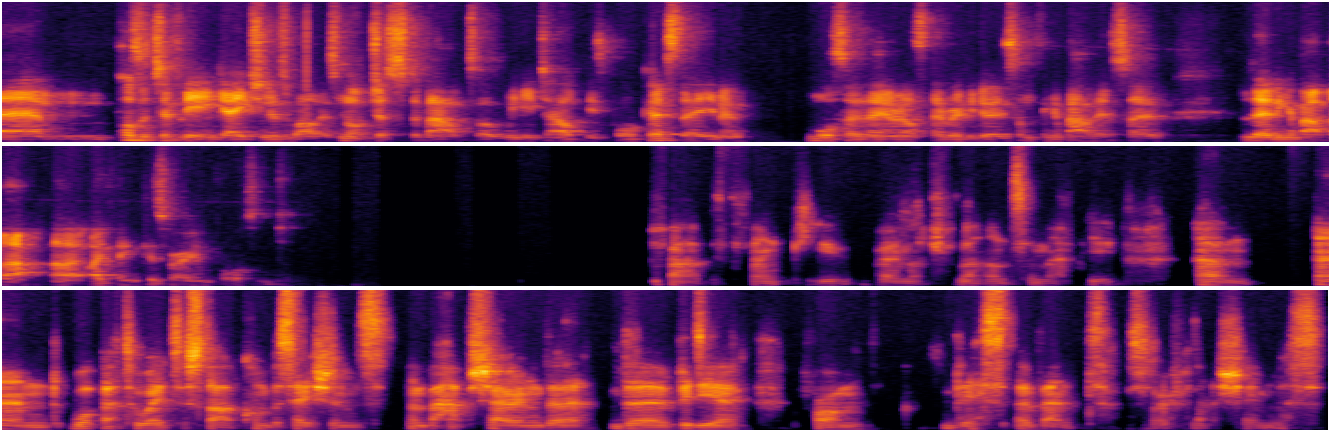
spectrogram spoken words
um, positively engaging as well. It's not just about, oh, we need to help these poor kids. They're, you know, more so than anyone else, they're really doing something about it. So learning about that, uh, I think, is very important. Fab, thank you very much for that answer, Matthew. Um, and what better way to start conversations than perhaps sharing the, the video from this event. Sorry for that shameless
